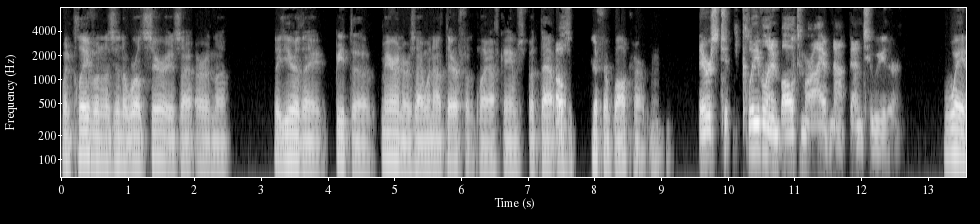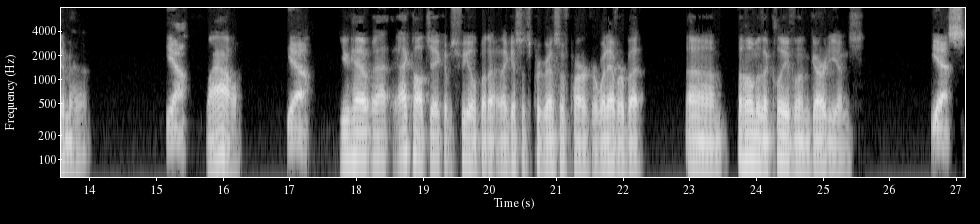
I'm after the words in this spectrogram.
when Cleveland was in the World Series I, or in the the year they beat the Mariners. I went out there for the playoff games, but that Oh. was a different ballpark. There's Cleveland and Baltimore. I have not been to either. Wait a minute. Yeah, Wow. yeah. You have, I, I call it Jacobs Field, but I, I guess it's Progressive Park or whatever, but um, the home of the Cleveland Guardians. Yes,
